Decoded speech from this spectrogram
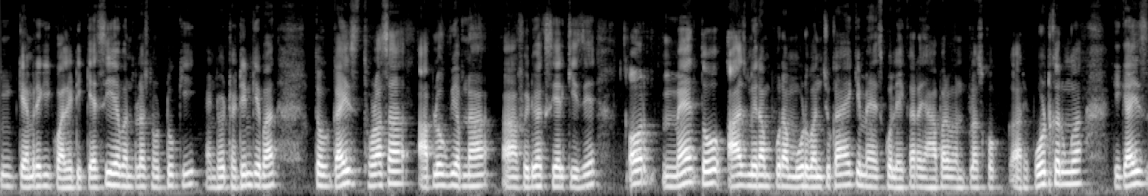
कैमरे की क्वालिटी कैसी है वन प्लस नोट टू की एंड्रॉयड थर्टीन के बाद। तो गाइज़ थोड़ा सा आप लोग भी अपना फीडबैक शेयर कीजिए। और मैं तो आज मेरा पूरा मूड बन चुका है कि मैं इसको लेकर यहाँ पर वन प्लस को रिपोर्ट करूँगा कि गाइज़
